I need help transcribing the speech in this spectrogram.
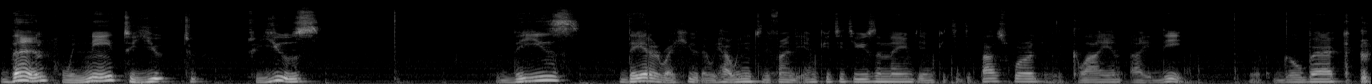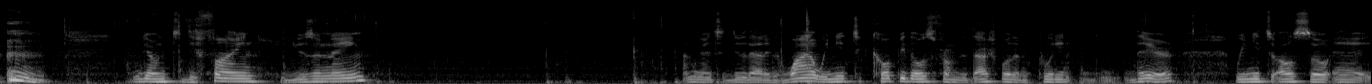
then we need to to to use these data right here that we have. We need to define the mqtt username the mqtt password and the client id go back. I'm going to define username I'm going to do that in a while. We need to copy those from the dashboard and put in there. We need to also uh,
